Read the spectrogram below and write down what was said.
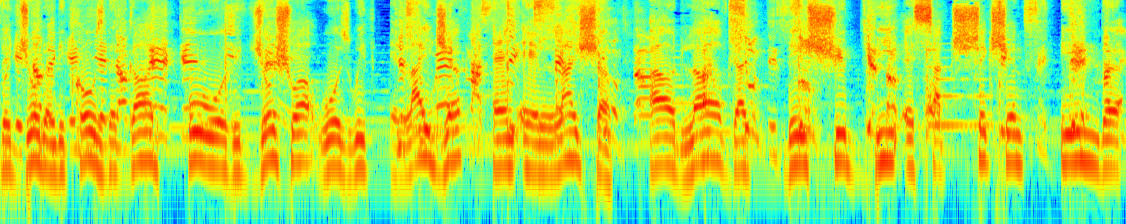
the Jordan because the God who was with Joshua was with Elijah and Elisha. I would love that there should be a succession in the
